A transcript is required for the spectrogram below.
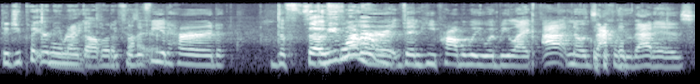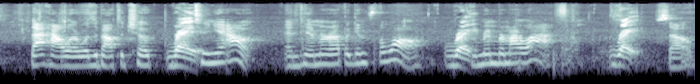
Did you put your name in the goblet because of fire? Because if he had heard the, So the former, never- then he probably would be like, I know exactly who that is. That howler was about to choke Right. Petunia out, and him are up against the wall. right, Remember my last. right. So,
